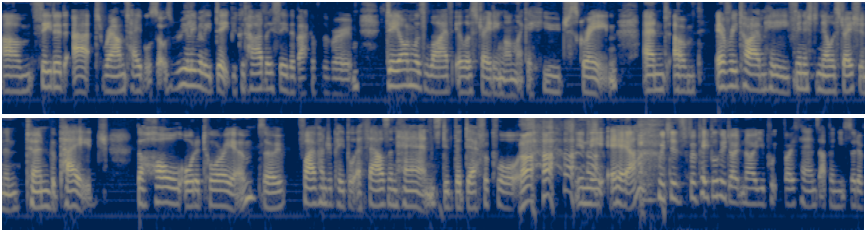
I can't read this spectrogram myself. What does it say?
um, seated at round tables. So it was really, really deep. You could hardly see the back of the room. Dion was live illustrating on like a huge screen. And um, every time he finished an illustration and turned the page, the whole auditorium, so 500 people, a thousand hands did the deaf applause in the air, which is for people who don't know, you put both hands up and you sort of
